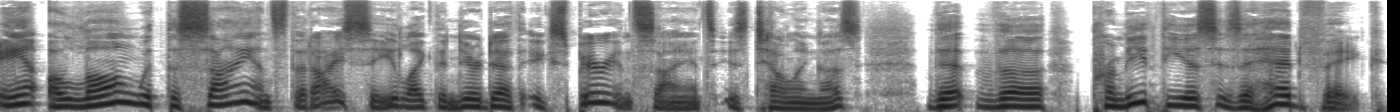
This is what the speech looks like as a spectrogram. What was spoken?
and along with the science that I see, like the near death experience science is telling us, that the Prometheus is a head fake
